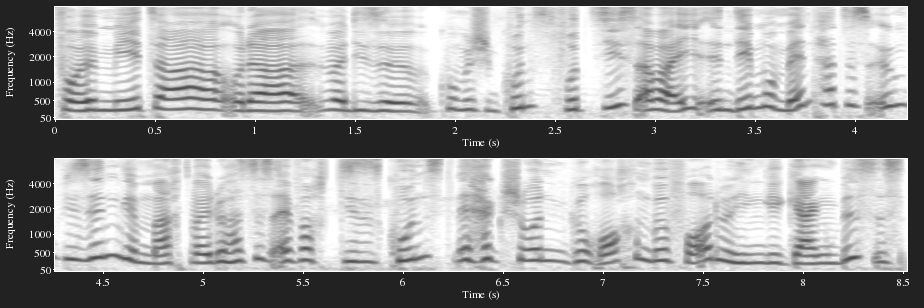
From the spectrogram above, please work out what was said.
Vollmeter oder immer diese komischen Kunstfuzis, aber in dem Moment hat es irgendwie Sinn gemacht, weil du hast es einfach dieses Kunstwerk schon gerochen, bevor du hingegangen bist. Es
